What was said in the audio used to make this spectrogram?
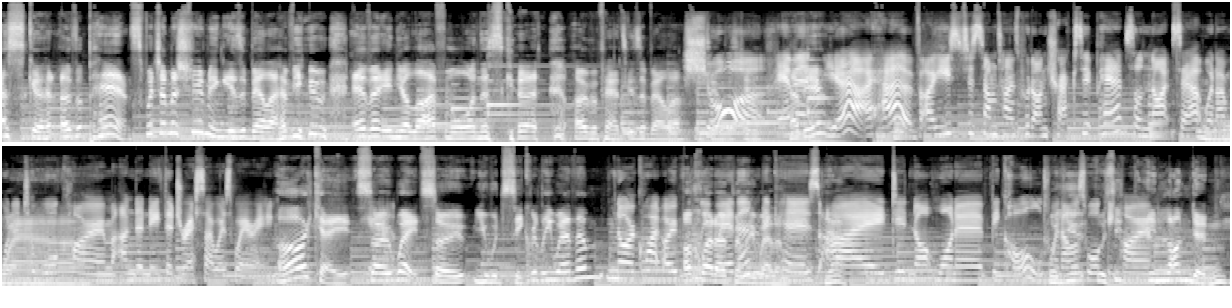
a skirt over pants, which I'm assuming, Isabella, have you ever in your life worn a skirt over pants? Isabella. Sure. Have you? Yeah, I have. I used to sometimes put on tracksuit pants on nights out when I wanted to walk home underneath a dress I was wearing. Oh, okay. So Yeah. wait, so you would secretly wear them? No, quite openly, oh, quite wear, openly them wear them. because Yeah. I did not want to be cold when Were I was walking it home. in London.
